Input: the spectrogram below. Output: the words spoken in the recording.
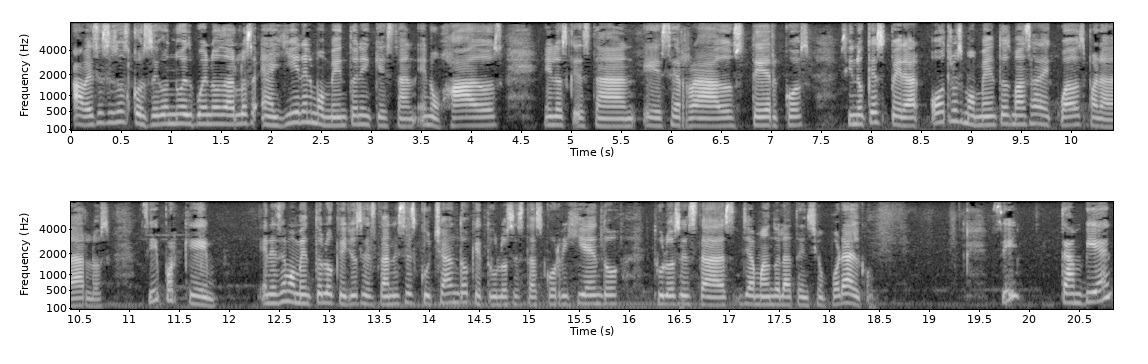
a veces esos consejos no es bueno darlos allí en el momento en el que están enojados, en los que están eh, cerrados, tercos, sino que esperar otros momentos más adecuados para darlos, ¿sí? Porque en ese momento lo que ellos están es escuchando que tú los estás corrigiendo, tú los estás llamando la atención por algo. ¿Sí? También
